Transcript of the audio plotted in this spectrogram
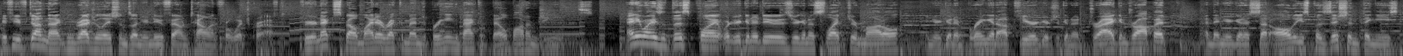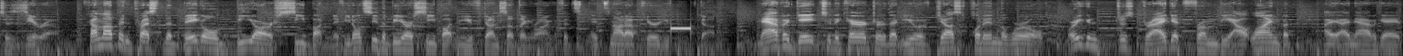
If you've done that, congratulations on your newfound talent for witchcraft. For your next spell, might I recommend bringing back bell-bottom jeans. Anyways, at this point, what you're to do is you're to select your model, and you're to bring it up here. You're just to drag and drop it, and then you're to set all these position thingies to zero. Come up and press the big old BRC button. If you don't see the BRC button, you've done something wrong. If it's, it's not up here, you f***ed up. Navigate to the character that you have just put in the world. Or you can just drag it from the outline, but I, I navigate.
